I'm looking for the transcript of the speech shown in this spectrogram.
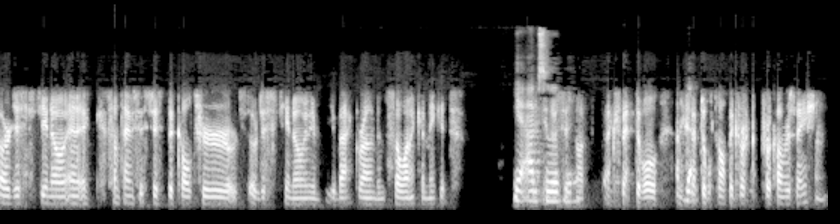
or just you know, and it, sometimes it's just the culture, or, or just you know, your, your background and so on. It can make it. Yeah, absolutely. You know, it's not acceptable, an acceptable yeah. topic for for conversation.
